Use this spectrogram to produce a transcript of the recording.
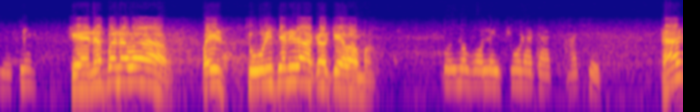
મોકલે. કેને પણ હવે પછી ચોરી શેની રાખ કહેવામાં. કોઈનો ફોન નહીં છોડાતા છે. હે?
